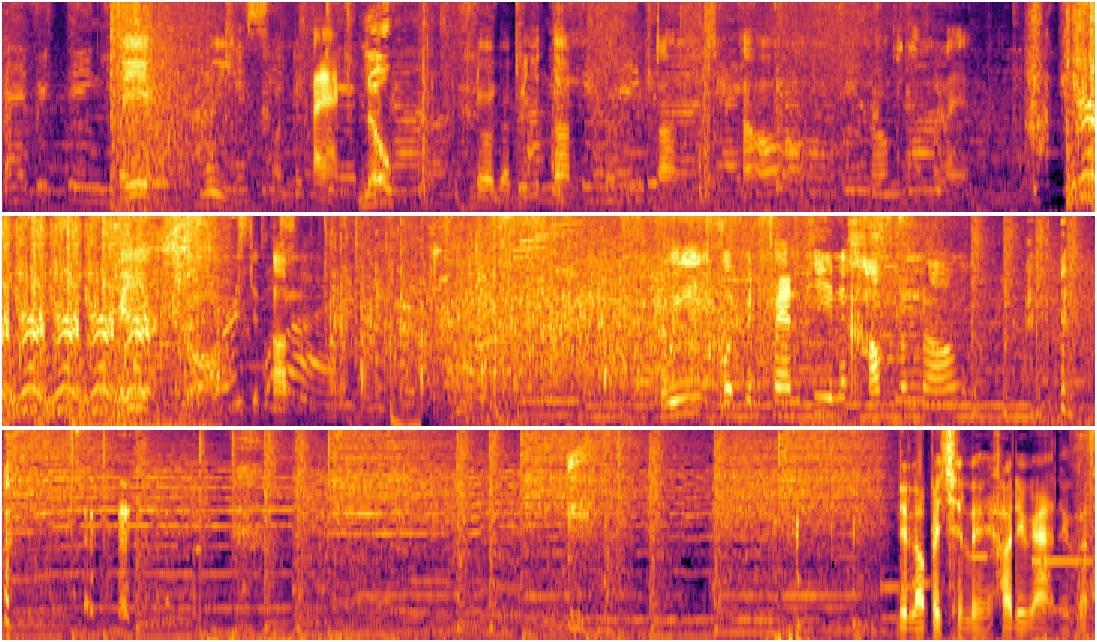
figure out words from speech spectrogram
เอ้ยอุ้ยหัวแตก Nope. โดนแบบดิจิตอลโดนดิจิตอลเอ้าน้องทำอะไรอะเฮ้ยดิจิตอลอุ้ยกดเป็นแฟนพี่นะครับน้องๆ เดี๋ยวเราไปเฉลยเขาดีกว่าทุกคน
